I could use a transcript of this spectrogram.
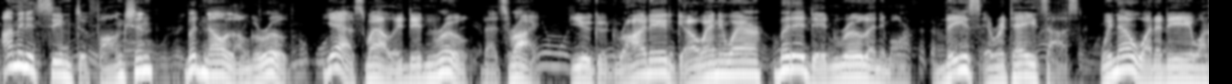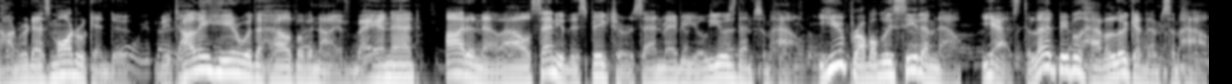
I mean, it seemed to function, but no longer ruled. Yes, well, it didn't rule, that's right. You could ride it, go anywhere, but it didn't rule anymore. This irritates us. We know what a DA100S motor can do. Vitaly here with the help of a knife bayonet. I don't know, I'll send you these pictures and maybe you'll use them somehow. You probably see them now. Yes, to let people have a look at them somehow.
